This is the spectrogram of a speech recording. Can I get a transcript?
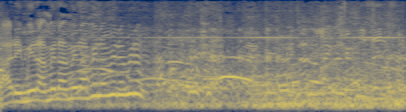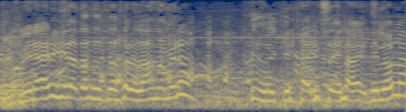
Ari, mira, mira, mira, mira, mira, mira. Mira, Ari, mira, te está saludando, mira. Look Ari saying hi. Dile hola.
